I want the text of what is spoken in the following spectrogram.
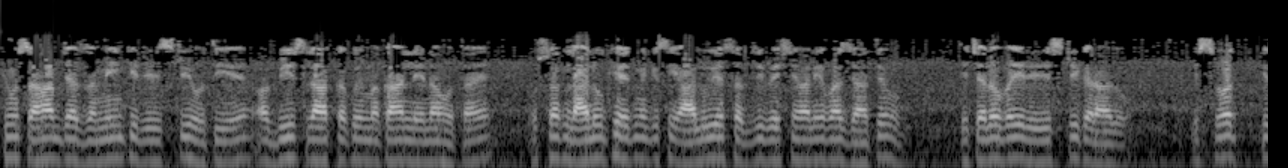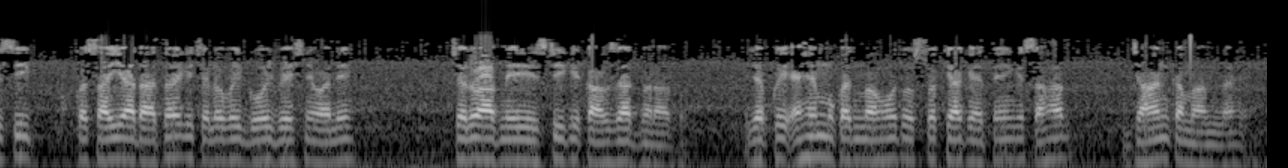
کیوں صاحب، جب زمین کی رجسٹری ہوتی ہے اور بیس لاکھ کا کوئی مکان لینا ہوتا ہے، اس وقت لالو کھیت میں کسی آلو یا سبزی بیچنے والے کے پاس جاتے ہو کہ چلو بھائی رجسٹری کرا دو۔ اس وقت کسی کسائی یاد آتا ہے کہ چلو بھائی گوشت بیچنے والے، چلو آپ میری رجسٹری کے کاغذات بنا دو۔ جب کوئی اہم مقدمہ ہو تو اس وقت کیا کہتے ہیں کہ صاحب، جان کا معاملہ ہے۔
